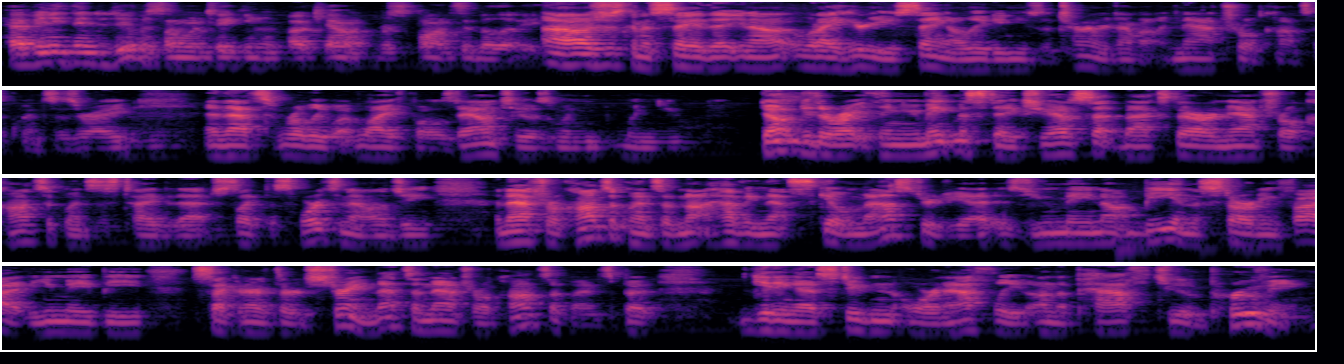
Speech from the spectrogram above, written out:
have anything to do with someone taking account responsibility. I was just going to say that, you know, what I hear you saying, I'll you use the term, you're talking about like natural consequences, right? Mm-hmm. And that's really what life boils down to is when, when you don't do the right thing, you make mistakes, you have setbacks, there are natural consequences tied to that. Just like the sports analogy, a natural consequence of not having that skill mastered yet is you may not be in the starting five. You may be second or third string. That's a natural consequence. But getting a student or an athlete on the path to improving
